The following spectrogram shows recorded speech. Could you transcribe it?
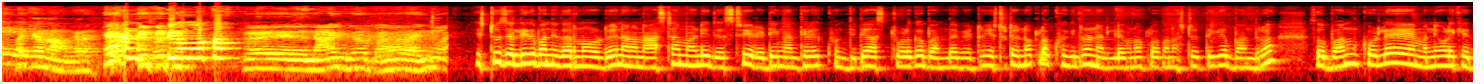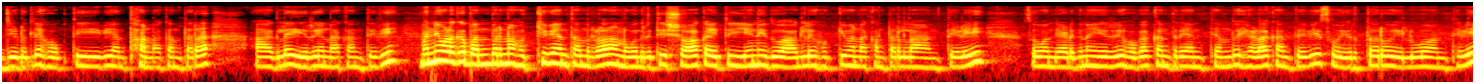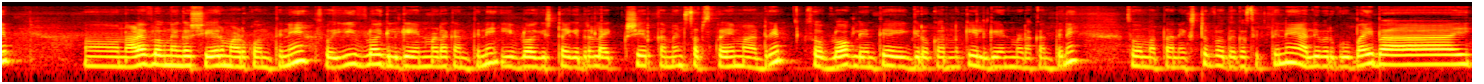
ನಾಯಿ ಇನ್ನೂ ಎಷ್ಟು ಜಲ್ದಿ ಬಂದಿದ್ದಾರೆ ನೋಡ್ರಿ ನಾನು ನಾಷ್ಟ ಮಾಡಿ ಜಸ್ಟ್ ಎಡಿಟಿಂಗ್ ಅಂತೇಳಿ ಕುಂತಿದ್ದೆ. ಅಷ್ಟರೊಳಗೆ ಬಂದ ಬಿಟ್ರಿ. ಎಷ್ಟು ಟೆನ್ ಓ ಕ್ಲಾಕ್ ಹೋಗಿದ್ರು, ನಾನು ಲೆವೆನ್ ಓ ಕ್ಲಾಕ್ ಅನ್ನೋಷ್ಟೊತ್ತಿಗೆ ಬಂದರು. ಸೊ ಬಂದ ಕೂಡಲೇ ಮನೆ ಒಳಗೆ ಹೆಜ್ಜೆ ಇಡತ್ಲೆ ಹೋಗ್ತೀವಿ ಅಂತ ಅನ್ನಕಂತಾರ. ಆಗಲೇ ಇರ್ರಿ ಅನ್ನಕಂತೀವಿ. ಮನೆ ಒಳಗೆ ಬಂದು ಬರೋಣ ಹೊಕ್ಕಿವಿ ಅಂತಂದ್ರೆ ನನಗೊಂದು ರೀತಿ ಶಾಕ್ ಆಯಿತು. ಏನಿದು, ಆಗಲೇ ಹೊಕ್ಕಿವಿ ಅನ್ನಕಂತಾರಲ್ಲ ಅಂತೇಳಿ. ಸೊ ಒಂದು ಎರಡು ದಿನ ಇರ್ರಿ ಹೋಗಕ್ಕಂತ್ರಿ ಅಂತಂದು ಹೇಳಕ್ಕಂತೀವಿ ಸೊ ಇರ್ತಾರೋ ಇಲ್ವೋ ಅಂಥೇಳಿ ನಾಳೆ ವ್ಲಾಗ್ನಾಗ ಶೇರ್ ಮಾಡ್ಕೊತೀನಿ. ಸೊ ಈ ವ್ಲಾಗ್ ಇಲ್ಲಿಗೆ ಏನು ಮಾಡೋಕ್ಕಂತೀನಿ ಈ ವ್ಲಾಗ್ ಇಷ್ಟ ಆಗಿದ್ರೆ ಲೈಕ್ ಶೇರ್ ಕಮೆಂಟ್ ಸಬ್ಸ್ಕ್ರೈಬ್ ಮಾಡಿರಿ. ಸೊ ವ್ಲಾಗ್ ಲೆಂತಿ ಆಗಿರೋ ಕಾರಣಕ್ಕೆ ಇಲ್ಲಿಗೆ ಏನು ಮಾಡೋಕ್ಕಂತೀನಿ ಸೊ ಮತ್ತು ನೆಕ್ಸ್ಟ್ ವ್ಲಾಗ್ದಾಗ ಸಿಗ್ತೀನಿ. ಅಲ್ಲಿವರೆಗೂ ಬೈ ಬಾಯ್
